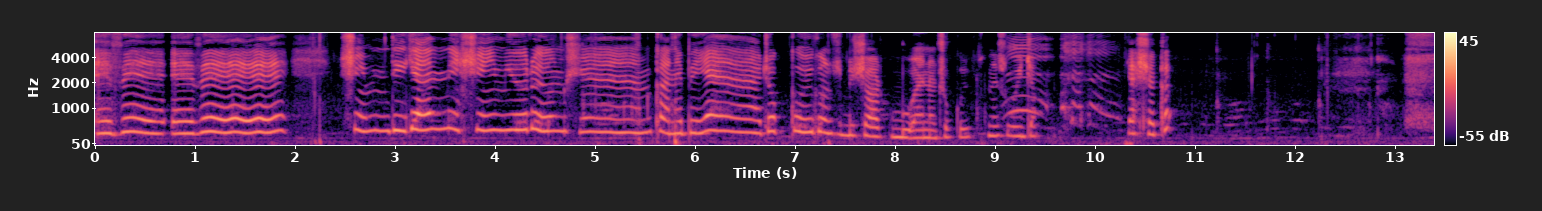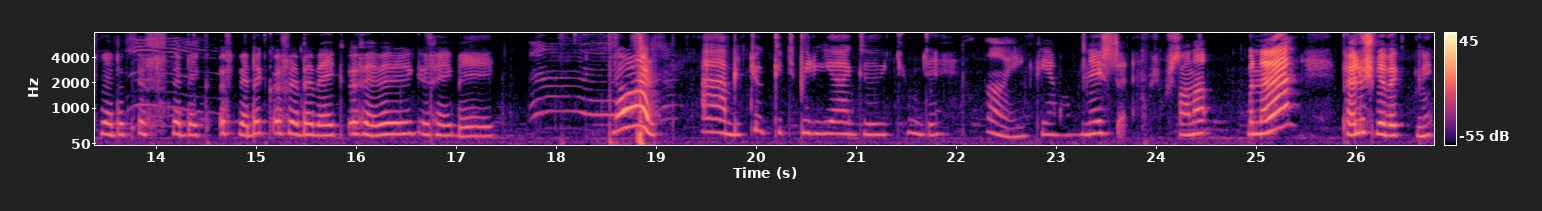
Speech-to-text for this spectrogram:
Eve eve. Şimdi gelmişim yorulmuşum kanepeye. Çok uygunsuz bir şarkı bu. Aynen çok uygun. Neyse uyuyacağım Ya şaka. Öf bebek öf bebek öf bebek öf bebek öf bebek öf bebek. Ne var? Abi çok kötü bir rüya gördüm de. Ay kıyamam. Neyse. Sana Bu ne lan? Peluş bebek mi?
